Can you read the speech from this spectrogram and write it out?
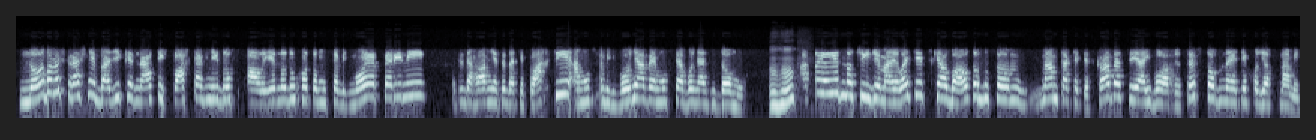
No, lebo mi strašne vadí, keď na tých plachtách niekto spal. Jednoducho to musia byť moje periny, teda hlavne teda tie plachty a musia byť voňavé, musia voňať z domu. Uh-huh. A to je jedno, či idem aj letecky alebo autobusom. Mám také tie skladacie, ja ich volám, že cestovné, tie chodia s nami.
